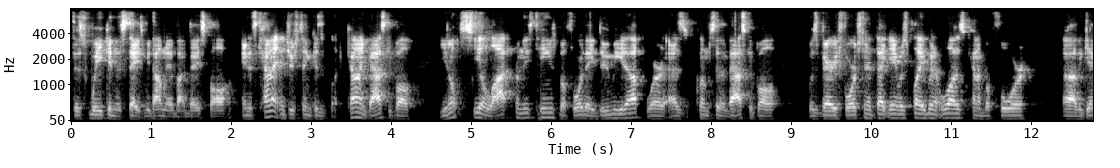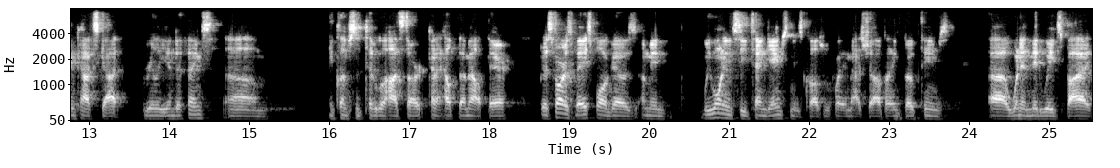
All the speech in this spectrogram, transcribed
this week in the states be dominated by baseball, and it's kind of interesting because kind of like basketball you don't see a lot from these teams before they do meet up. Whereas Clemson and basketball was very fortunate that game was played when it was, kind of before uh, the Gamecocks got really into things. Um, and Clemson's typical hot start kind of helped them out there. But as far as baseball goes, I mean, we won't even see 10 games in these clubs before they match up. I think both teams uh, win in midweeks by,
